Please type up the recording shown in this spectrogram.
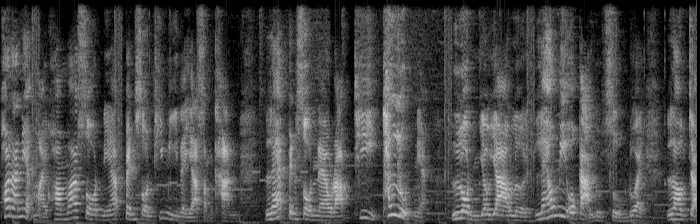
เพราะนั้นเนี่ยหมายความว่าโซนนี้เป็นโซนที่มีนัยสำคัญ และเป็นโซนแนวรับที่ถ้าหลุดเนี่ย หล่นยาวๆเลย แล้วมีโอกาสหลุดสูงด้วย เราจะ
